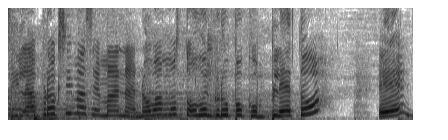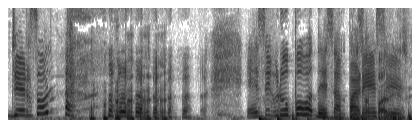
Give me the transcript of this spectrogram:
Si la próxima semana no vamos todo el grupo completo, ¿eh, Gerson? Ese grupo desaparece. Desaparece.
